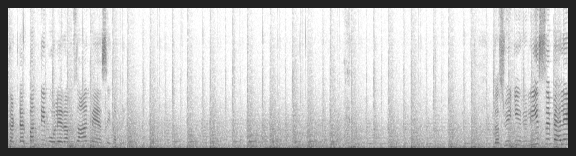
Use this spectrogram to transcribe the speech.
कट्टरपंथी बोले रमज़ान में ऐसे कपड़े। दसवीं की रिलीज़ से पहले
